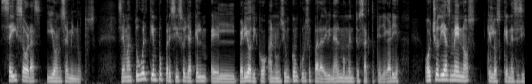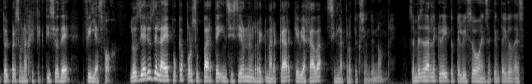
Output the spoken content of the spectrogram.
6 horas y 11 minutos. Se mantuvo el tiempo preciso ya que el, el, periódico anunció un concurso para adivinar el momento exacto que llegaría. Ocho días menos que los que necesitó el personaje ficticio de Phileas Fogg. Los diarios de la época, por su parte, insistieron en remarcar que viajaba sin la protección de un hombre. O sea, en vez de darle crédito que lo hizo en 72, es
